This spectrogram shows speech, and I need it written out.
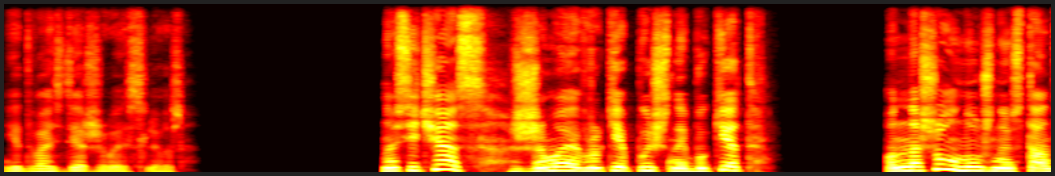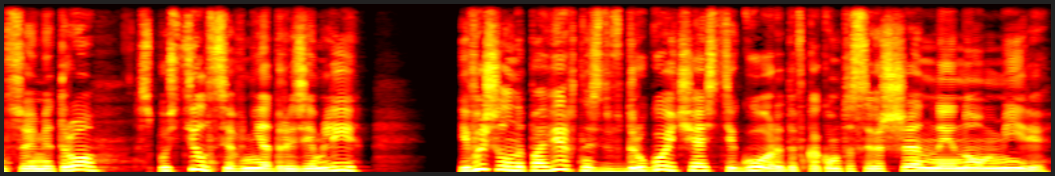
едва сдерживая слезы. Но сейчас, сжимая в руке пышный букет, он нашел нужную станцию метро, спустился в недра земли и вышел на поверхность в другой части города, в каком-то совершенно ином мире,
